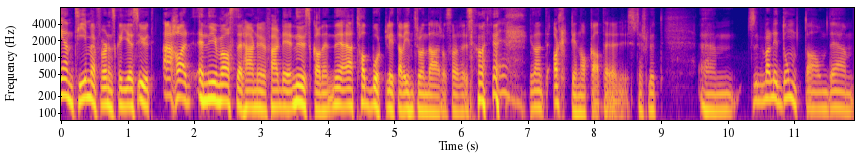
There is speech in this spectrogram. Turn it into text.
en time før den skal gis ut. Jeg har en ny master her nå, ferdig. Nå skal den Jeg har tatt bort litt av introen der, og så liksom ja. Alltid noe til, til slutt. Um, så det er veldig dumt da om det uh,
